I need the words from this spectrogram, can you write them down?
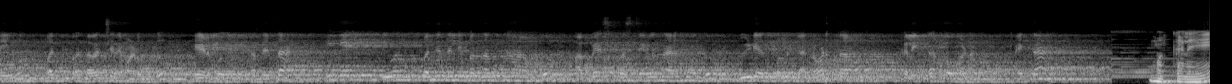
ನೀವು ಪದ್ಯವನ್ನು ರಚನೆ ಮಾಡುವುದು ಹೇಳ್ಬೋದು. ಅರ್ಥಾಯ್ತಾ ಹೀಗೆ ಈ ಒಂದು ಪದ್ಯದಲ್ಲಿ ಬಂದಂತಹ ಒಂದು ಅಭ್ಯಾಸ ಪ್ರಶ್ನೆಗಳನ್ನ ಒಂದು ವಿಡಿಯೋದ ಮೂಲಕ ನೋಡ್ತಾ ಕಲಿತಾ ಹೋಗೋಣ. ಆಯ್ತಾ? ಮಕ್ಕಳೇ,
